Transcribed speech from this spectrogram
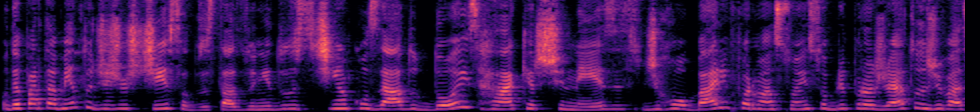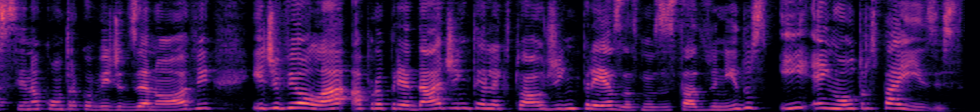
o Departamento de Justiça dos Estados Unidos tinha acusado dois hackers chineses de roubar informações sobre projetos de vacina contra a Covid-19 e de violar a propriedade intelectual de empresas nos Estados Unidos e em outros países.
